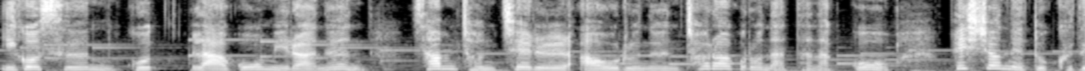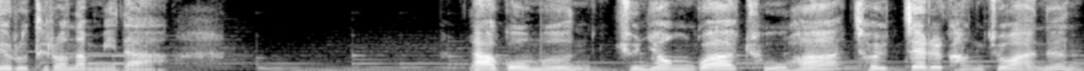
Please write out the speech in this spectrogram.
이것은 곧 라곰이라는 삶 전체를 아우르는 철학으로 나타났고 패션에도 그대로 드러납니다. 라곰은 균형과 조화, 절제를 강조하는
